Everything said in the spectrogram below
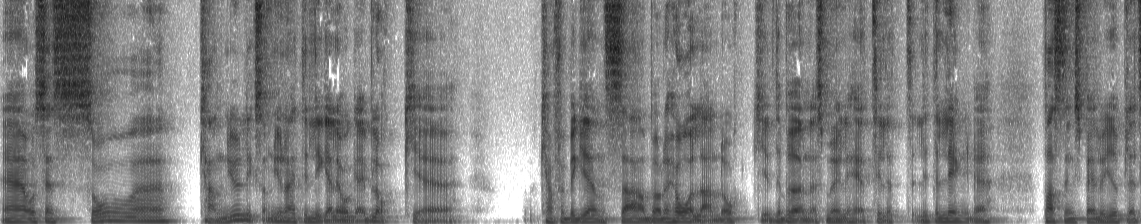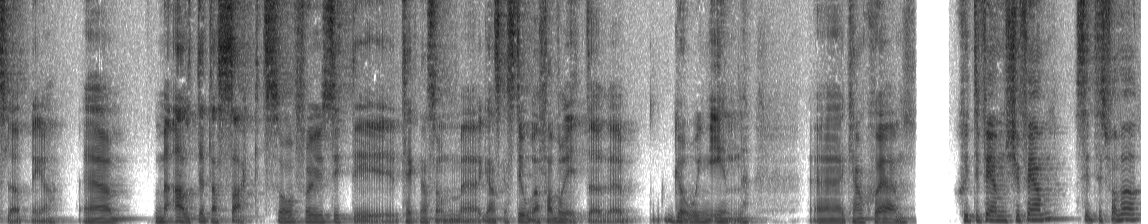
Eh, och sen så eh, kan ju liksom United ligga låga i block. Eh, kanske begränsa både Haaland och De Bruynes möjlighet till ett lite längre passningsspel och djupledslöpningar. Eh, med allt detta sagt så får ju City tecknas som eh, ganska stora favoriter eh, going in. Eh, kanske 75-25 Citys favör.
